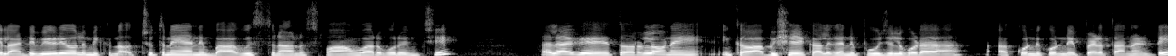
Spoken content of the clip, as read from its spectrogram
ఇలాంటి వీడియోలు మీకు నచ్చుతున్నాయని భావిస్తున్నాను స్వామివారి గురించి. అలాగే త్వరలోనే ఇంకా అభిషేకాలు కానీ పూజలు కూడా కొన్ని కొన్ని పెడతానంటే.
